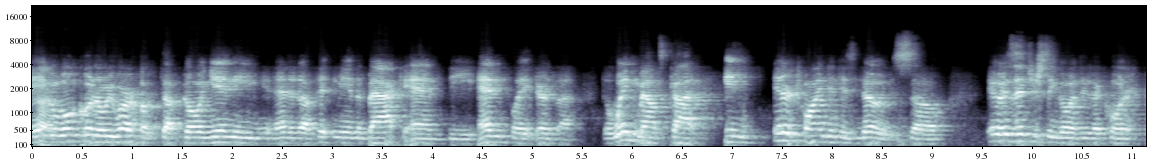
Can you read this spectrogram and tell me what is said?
And even one corner we were hooked up going in, he ended up hitting me in the back, and the end plate, or the the wing mounts got in, intertwined in his nose. So it was interesting going through that corner.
